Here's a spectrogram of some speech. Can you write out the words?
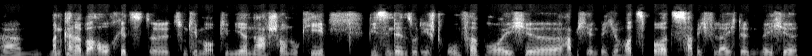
Ähm, man kann aber auch jetzt äh, zum Thema Optimieren nachschauen, okay, wie sind denn so die Stromverbräuche? Habe ich irgendwelche Hotspots? Habe ich vielleicht irgendwelche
